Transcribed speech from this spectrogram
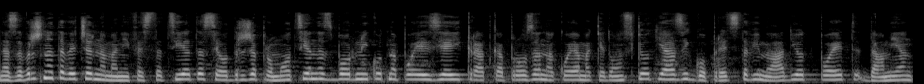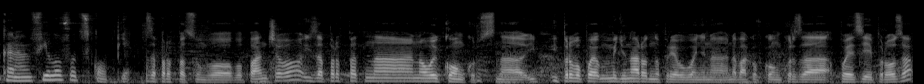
На завршната вечер на манифестацијата се одржа промоција на зборникот на поезија и кратка проза на која македонскиот јазик го представи младиот поет Дамјан Карамфилов од Скопје. За прв пат сум во, во Панчево и за прв пат на, на овој конкурс, на, и, и прво меѓународно пријавување на, на ваков конкурс за поезија и проза.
